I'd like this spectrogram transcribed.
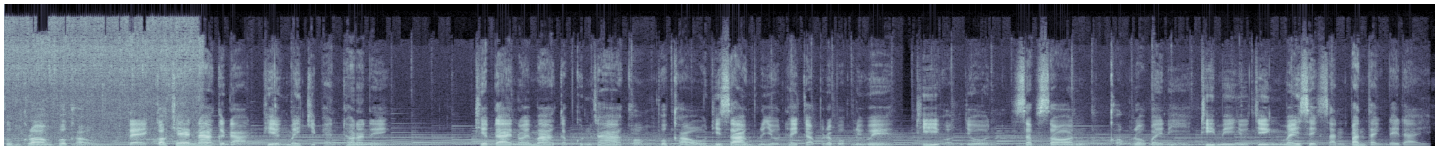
คุ้มครองพวกเขา แต่ก็แค่หน้ากระดาษเพียงไม่กี่แผ่นเท่านั้นเอง เทียบได้น้อยมากกับคุณค่าของพวกเขาที่สร้างประโยชน์ให้กับระบบนิเวศ ที่อ่อนโยน ซับซ้อนของโลกใบนี้ที่มีอยู่จริงไม่เสกสรรปั้นแต่งใด ๆ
